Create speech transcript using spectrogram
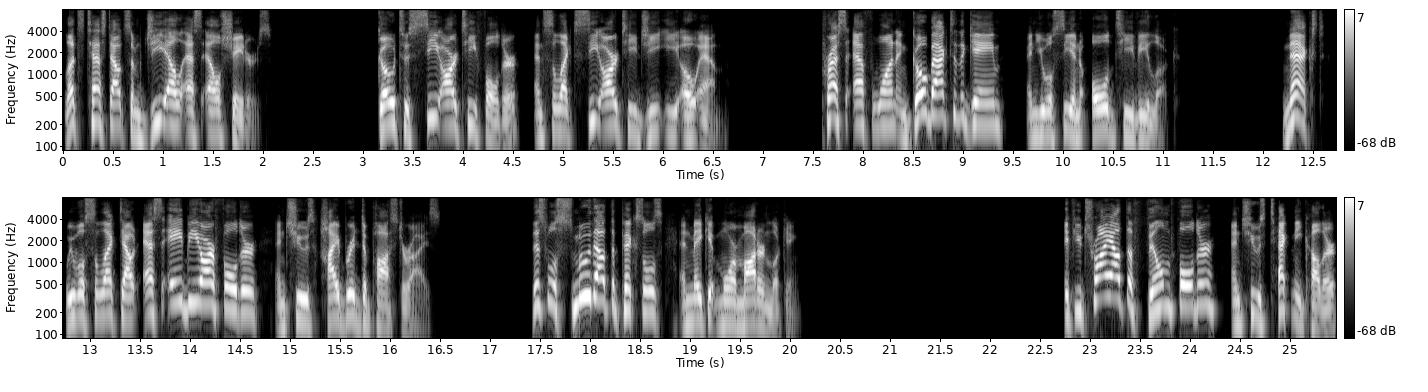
let's test out some GLSL shaders. Go to CRT folder and select CRTGEOM. Press F1 and go back to the game, and you will see an old TV look. Next, we will select out SABR folder and choose Hybrid Deposterize. This will smooth out the pixels and make it more modern looking. If you try out the film folder and choose Technicolor,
